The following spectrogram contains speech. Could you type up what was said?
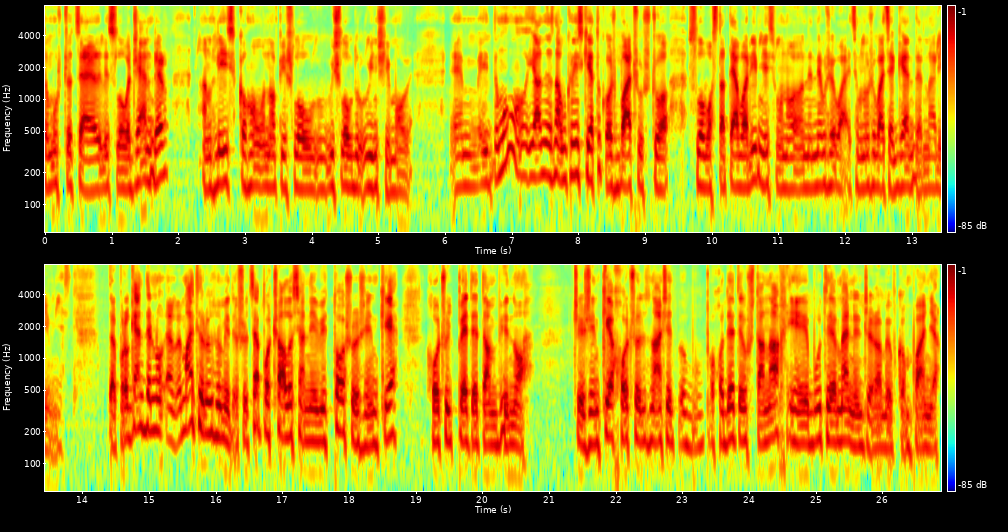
тому що це від слова gender англійського, воно пішло, війшло в, інші мови. Ем, І тому я не знаю, в українській я також бачу, що слово статева рівність воно не, вживається, воно вживається гендерна рівність. Так, про гендерну е, ви маєте розуміти, що це почалося не від того, що жінки хочуть пити там віно, чи жінки хочуть, значить, ходити в штанах і бути менеджерами в компаніях.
